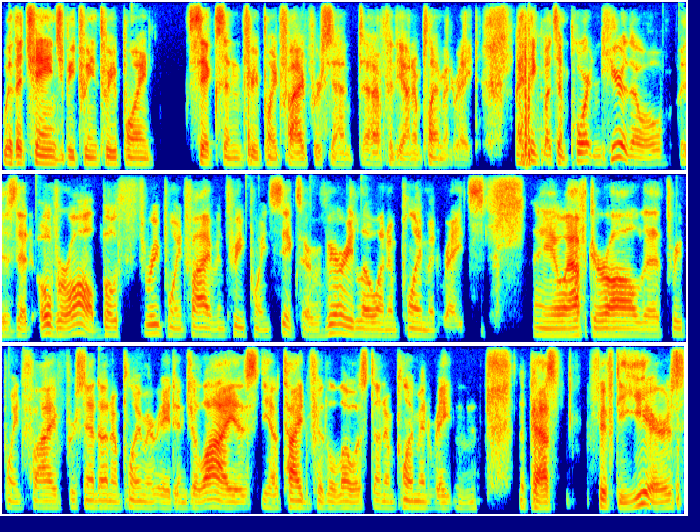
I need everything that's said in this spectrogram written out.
with a change between 3.0 six and 3.5 percent uh, for the unemployment rate. I think what's important here, though, is that overall, both 3.5 and 3.6 are very low unemployment rates. And, you know, after all, the 3.5 percent unemployment rate in July is, you know, tied for the lowest unemployment rate in the past 50 years.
